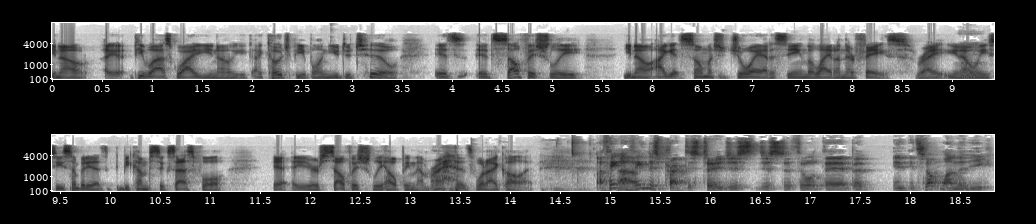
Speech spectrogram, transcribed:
you know, I, people ask why, you know, I coach people and you do too. It's, it's selfishly, you know, I get so much joy out of seeing the light on their face, right? You know, mm when you see somebody that's become successful, you're selfishly helping them, right? That's what I call it. I think, uh, I think this practice too, just, just a thought there, but it, it's not one that you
